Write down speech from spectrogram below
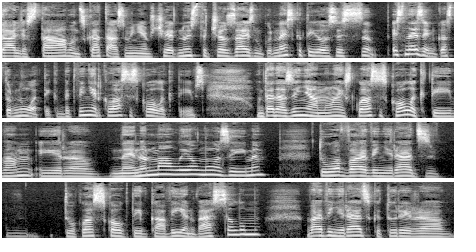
daļa stāv un skatās, un viņiem šķiet, nu es taču uz aizmuguri neskatījos, es, es nezinu, kas tur notika, bet viņi ir klases kolektīvs. Un tādā ziņā, man liekas, klases kolektīvam ir uh, nenormāli liela nozīme to, vai viņi redz to klases kolektīvu kā vienu veselumu, vai viņi redz, ka tur ir uh,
